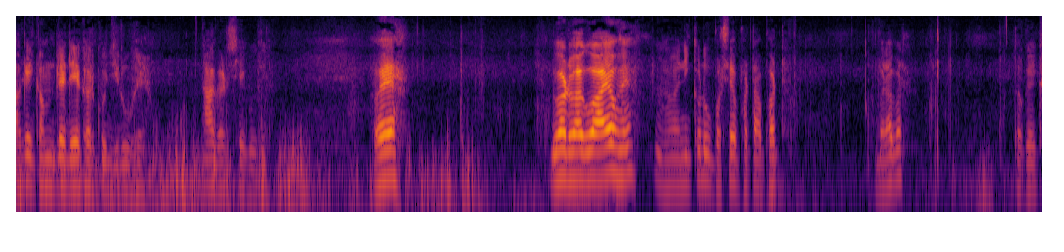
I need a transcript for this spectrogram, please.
બાકી કમ્પ્લીટ એ હરખું જીરું છે. આગળ છે ગુજરી હવે દોઢ વાગો આવ્યો છે. હવે નીકળવું પડશે ફટાફટ. બરાબર? તો કંઈક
